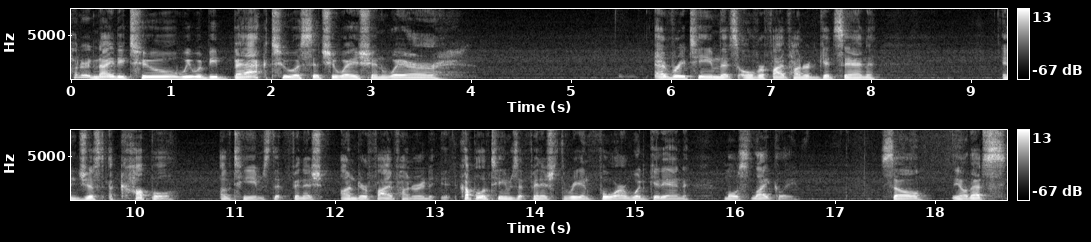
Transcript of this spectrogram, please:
192. We would be back to a situation where every team that's over 500 gets in, and just a couple of teams that finish under 500, a couple of teams that finish three and four would get in most likely. So, you know, that's,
